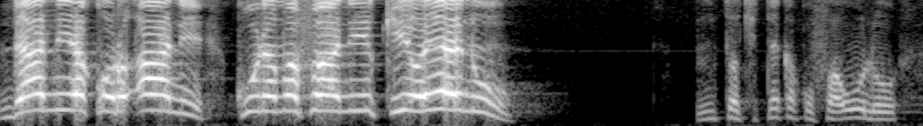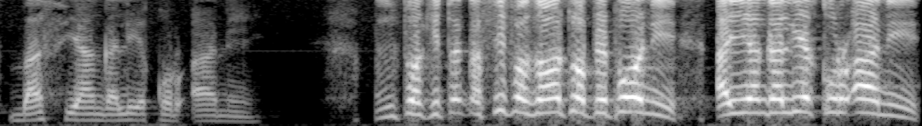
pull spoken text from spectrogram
ndani ya qurani kuna mafanikio yenu. Mtu akitaka kufaulu basi aangalie qurani. Mtu akitaka sifa za watu wa peponi aiangalie qurani.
